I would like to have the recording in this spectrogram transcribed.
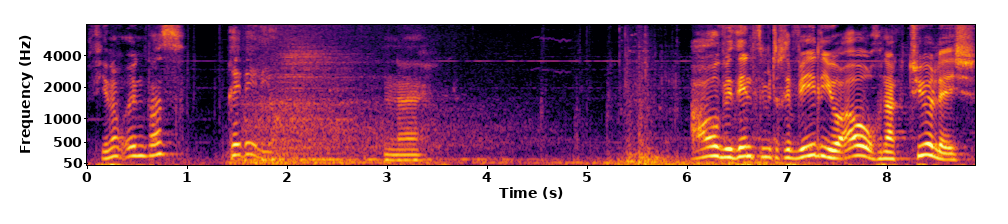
Ist hier noch irgendwas? Revelio. Ne. Oh, wir sehen es mit Revelio auch, natürlich.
